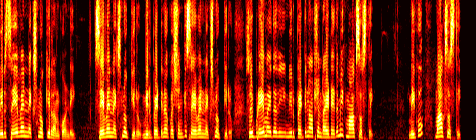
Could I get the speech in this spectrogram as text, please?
మీరు సేవ్ అండ్ నెక్స్ట్ నొక్కిర్రు అనుకోండి. సేవ్ అండ్ నెక్స్ట్ నొక్కిర్రు. మీరు పెట్టిన క్వశ్చన్కి సేవ్ అండ్ నెక్స్ట్ నొక్కిర్రు. సో ఇప్పుడు ఏమవుతుంది మీరు పెట్టిన ఆప్షన్ రైట్ అయితే మీకు మార్క్స్ వస్తాయి. మీకు మార్క్స్ వస్తాయి.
